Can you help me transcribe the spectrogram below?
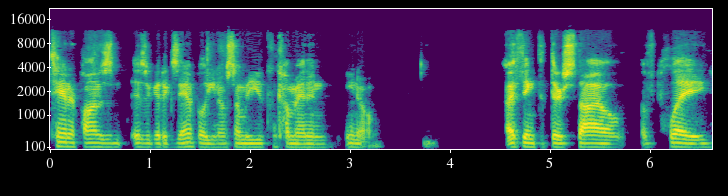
tanner pond is, is a good example you know somebody who can come in and you know i think that their style of play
